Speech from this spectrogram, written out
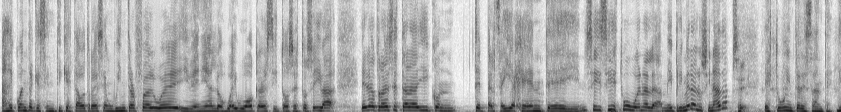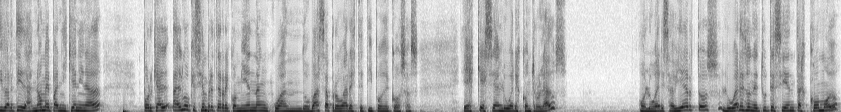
haz de cuenta que sentí que estaba otra vez en Winterfell, güey, y venían los White Walkers y todos estos, iba, era otra vez estar ahí con, te perseguía gente, y sí, sí, estuvo buena la, mi primera alucinada, Sí. estuvo interesante, divertida, no me paniqué ni nada, porque al- algo que siempre te recomiendan cuando vas a probar este tipo de cosas es que sean lugares controlados o lugares abiertos, lugares donde tú te sientas cómodo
